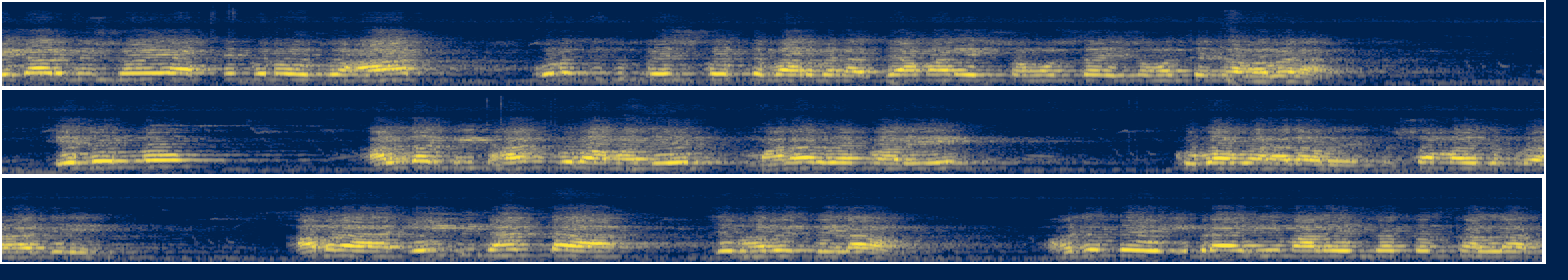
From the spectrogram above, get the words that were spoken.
এটার বিষয়ে আপনি কোনো অজুহাত, কোনো কিছু পেশ করতে পারবে না যে আমার এই সমস্যা এই সমস্যা এটা হবে না। এজন্য আল্লাহর বিধানগুলো আমাদের মানার ব্যাপারে খুব অবহেলা রয়েছে। সম্মানিত প্রহাজিরিন আমরা এই বিধানটা যেভাবে পেলাম হজরত ইব্রাহিম আলহাম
